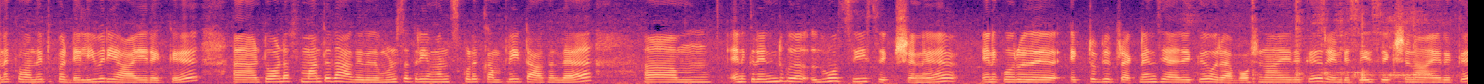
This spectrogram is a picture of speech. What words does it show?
எனக்கு வந்துட்டு இப்போ டெலிவரி ஆகிருக்கு டூ அண்ட் ஆஃப் மந்த்து தான் ஆகுது. முழுசாக த்ரீ மந்த்ஸ் கூட கம்ப்ளீட் ஆகலை. எனக்கு ரெண்டு இதுவும் சி செக்ஷனு எனக்கு ஒரு எக்டோபி ப்ரெக்னென்சி இருக்குது ஒரு அபோஷன் ஆகிருக்கு ரெண்டு சி செக்ஷன் ஆகிருக்கு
